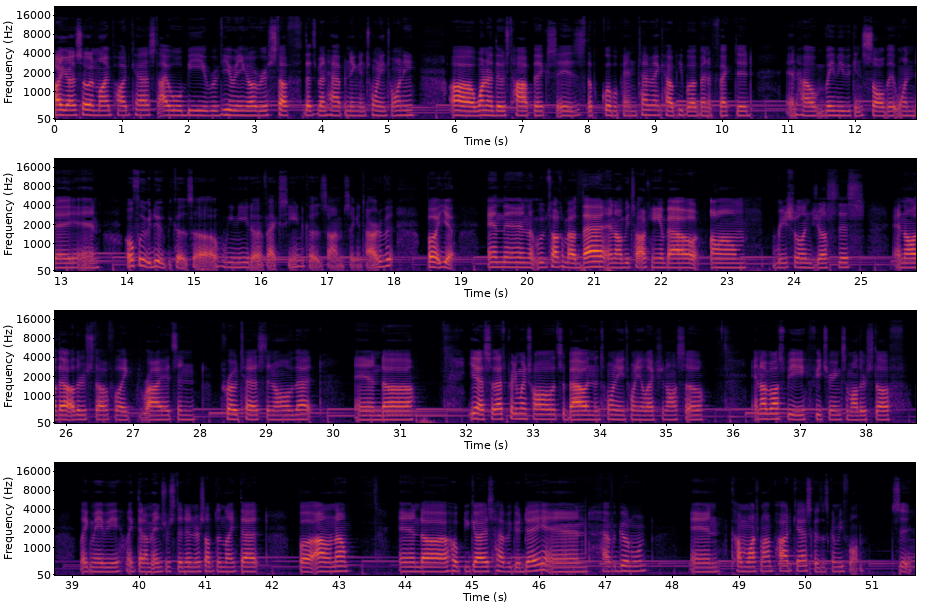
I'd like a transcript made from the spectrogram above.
Hi guys, so in my podcast, I will be reviewing over stuff that's been happening in 2020. Uh, one of those topics is the global pandemic, how people have been affected, and how maybe we can solve it one day. And hopefully we do because uh, we need a vaccine because I'm sick and tired of it. But yeah, and then we'll be talking about that, and I'll be talking about um, racial injustice and all that other stuff like riots and protests and all of that. And uh, yeah, so that's pretty much all it's about in the 2020 election, also. And I'll also be featuring some other stuff, like maybe like that I'm interested in or something like that. But I don't know. And I uh, hope you guys have a good day and have a good one. And come watch my podcast because it's going to be fun. See.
